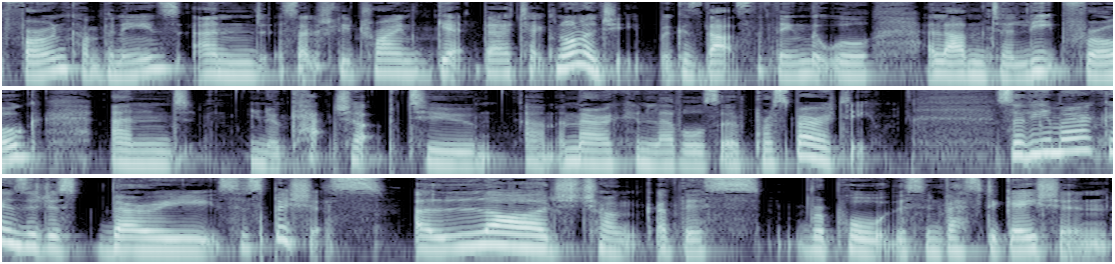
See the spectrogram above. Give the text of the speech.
foreign companies and essentially try and get their technology because that's the thing that will allow them to leapfrog and you know, catch up to um, American levels of prosperity. So the Americans are just very suspicious. A large chunk of this report, this investigation,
